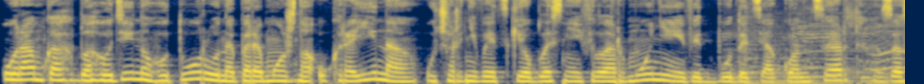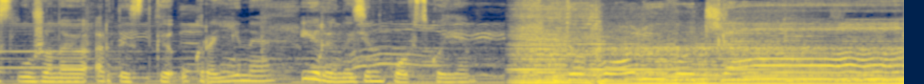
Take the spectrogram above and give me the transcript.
У рамках благодійного туру Непереможна Україна у Чернівецькій обласній філармонії відбудеться концерт заслуженої артистки України Ірини Зінковської. до болю в очах,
